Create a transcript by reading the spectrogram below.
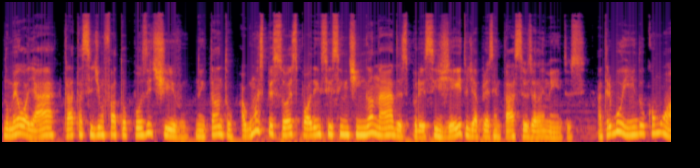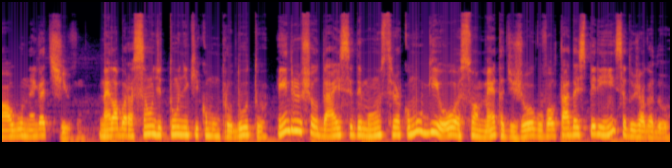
No meu olhar, trata-se de um fator positivo. No entanto, algumas pessoas podem se sentir enganadas por esse jeito de apresentar seus elementos, atribuindo como algo negativo. Na elaboração de Tunic como um produto, Andrew Shouldice demonstra como guiou a sua meta de jogo voltada à experiência do jogador.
